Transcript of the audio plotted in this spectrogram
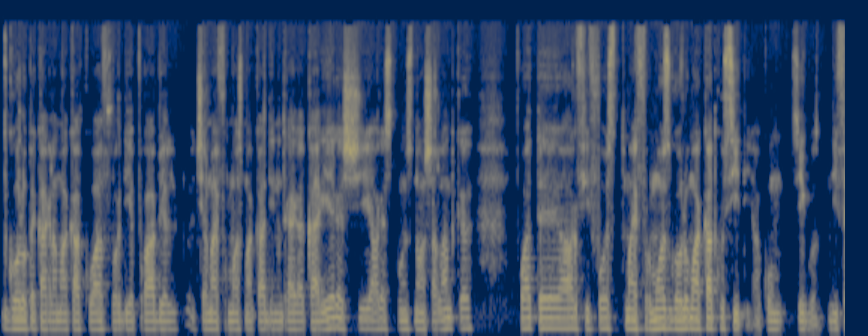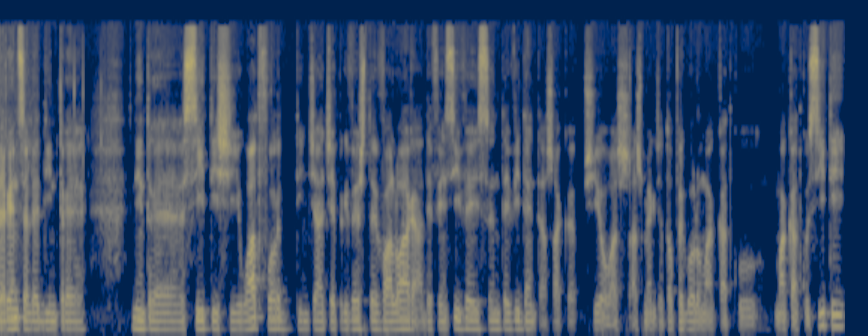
golul pe care l-a marcat cu Watford e probabil cel mai frumos marcat din întreaga carieră și a răspuns nonchalant că poate ar fi fost mai frumos golul marcat cu City. Acum, sigur, diferențele dintre, dintre City și Watford, din ceea ce privește valoarea defensivei, sunt evidente, așa că și eu aș, aș merge tot pe golul marcat cu, marcat cu City.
